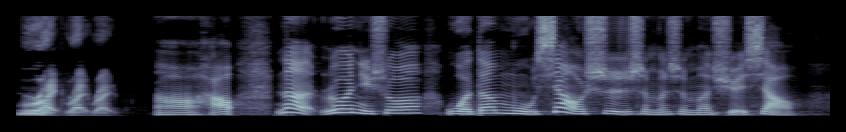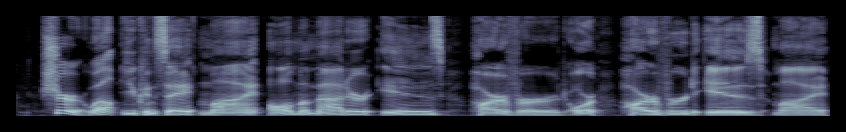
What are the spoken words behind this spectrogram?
？Right, right, right. 啊、好，那如果你说我的母校是什么什么学校， Sure, well, you can say my alma mater is Harvard, or Harvard is my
